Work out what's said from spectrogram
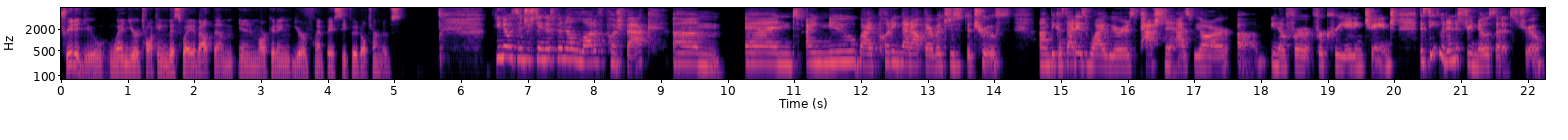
treated you when you're talking this way about them in marketing your plant based seafood alternatives? You know, it's interesting. There's been a lot of pushback. Um, and I knew by putting that out there, which is the truth, um, because that is why we're as passionate as we are, um, you know, for for creating change. The seafood industry knows that it's true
